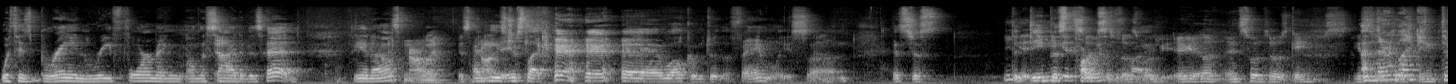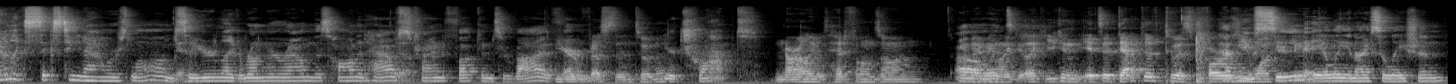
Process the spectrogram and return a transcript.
with his brain reforming on the side of his head. You know, It's gnarly. It's and gnarly. he's just like, "Welcome to the family, son." It's just, the get- deepest so parts into of those my movies, uh, and so into those games. You and so they're like they're like 16 hours long so you're like running around this haunted house Yeah. trying to fucking survive you're invested into it. you're trapped gnarly with headphones on. You Oh, I mean? Like, like you can. It's adaptive to as far have as you, you want. your seen game to alien isolation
